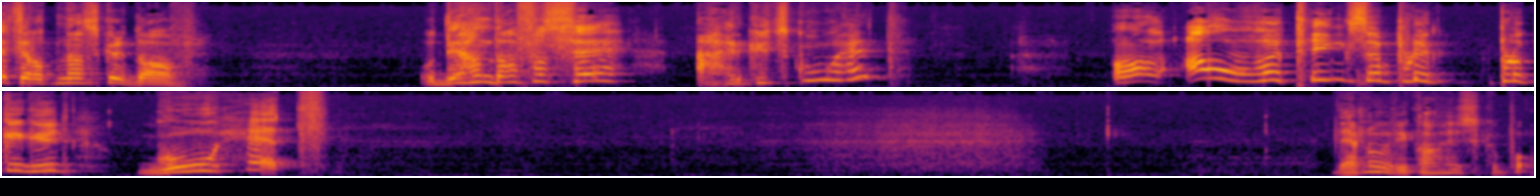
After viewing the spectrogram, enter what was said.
Etter at den er skrudd av. Og det han da får se, er Guds godhet. Av alle ting så plukker Gud godhet. Det er noe vi kan huske på.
